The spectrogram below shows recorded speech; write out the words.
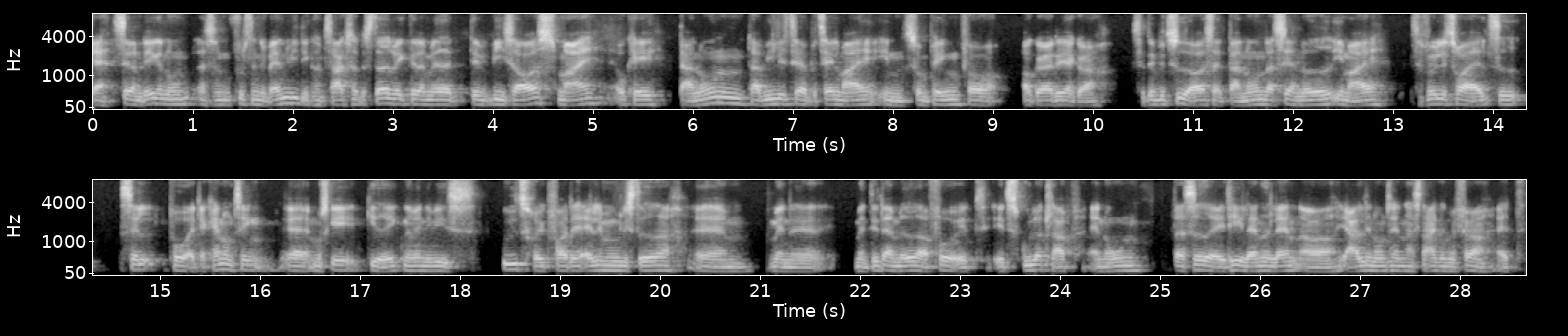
ja, selvom det ikke er nogen altså en fuldstændig vanvittig kontakt, så er det stadigvæk det der med, at det viser også mig, okay, der er nogen, der er villige til at betale mig en sum penge for at gøre det, jeg gør. Så det betyder også, at der er nogen, der ser noget i mig. Selvfølgelig tror jeg altid selv på, at jeg kan nogle ting. Øh, jeg måske giver ikke nødvendigvis udtryk for det alle mulige steder. Øhm, men, øh, men det der med at få et, et skulderklap af nogen, der sidder i et helt andet land, og jeg aldrig nogensinde har snakket med før, at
